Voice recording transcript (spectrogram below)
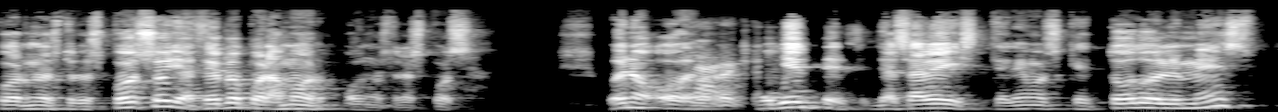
por nuestro esposo y hacerlo por amor o nuestra esposa. Bueno, o Claro. oyentes, ya sabéis, tenemos que todo el mes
